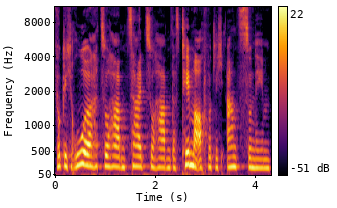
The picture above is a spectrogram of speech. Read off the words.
wirklich Ruhe zu haben, Zeit zu haben, das Thema auch wirklich ernst zu nehmen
